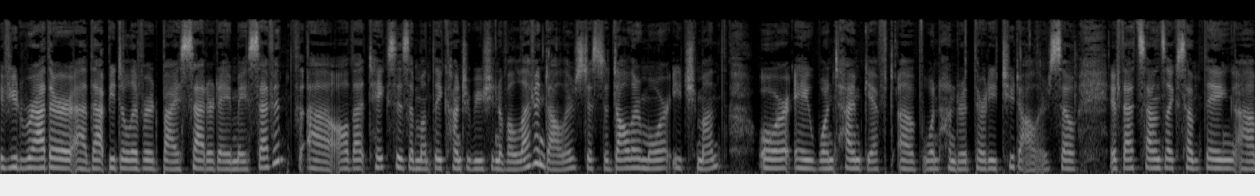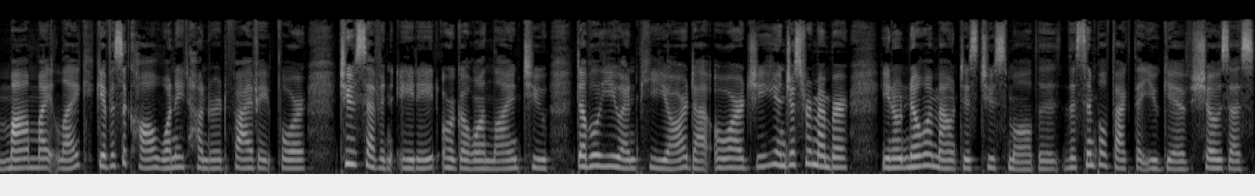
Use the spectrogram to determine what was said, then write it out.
if you'd rather uh, that be delivered by Saturday, May 7th, uh, all that takes is a monthly contribution of $11, just a dollar more each month, or a one time gift of $132. So if that sounds like something uh, mom might like, give us a call, 1 800 584 2788, or go online to WNPR.org. And just remember, remember, you know, no amount is too small. The the simple fact that you give shows us,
